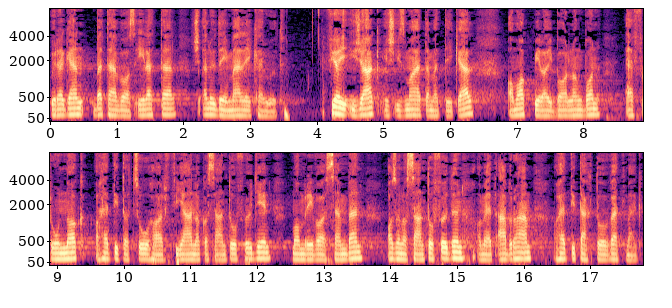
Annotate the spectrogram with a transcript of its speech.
öregen, betelve az élettel, és elődei mellé került. Fiai Izsák és Izmael temették el a Magpélai barlangban, Efrónnak, a Hetita Cóhar fiának a szántóföldjén, Mamréval szemben, azon a szántóföldön, amelyet Ábrahám a hettitáktól vett meg.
